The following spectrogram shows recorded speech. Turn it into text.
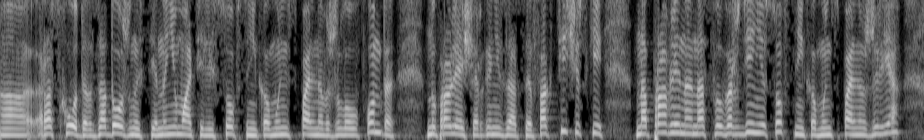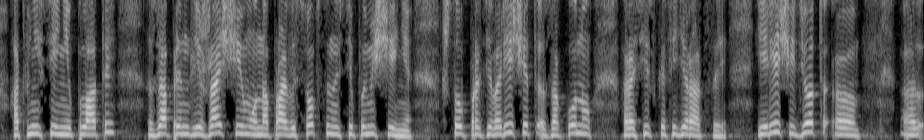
а, расходов задолженности нанимателей собственников муниципального жилого фонда на управляющая организация фактически направлена на освобождение собственника муниципального жилья от внесения платы за принадлежащее ему на праве собственности помещение, что противоречит закону Российской Федерации. И речь идет э, э,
